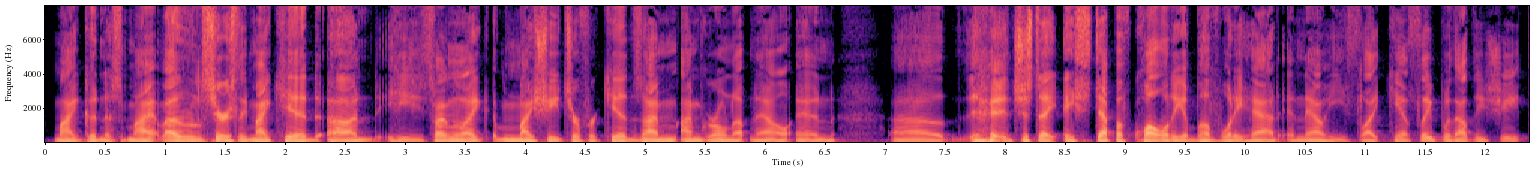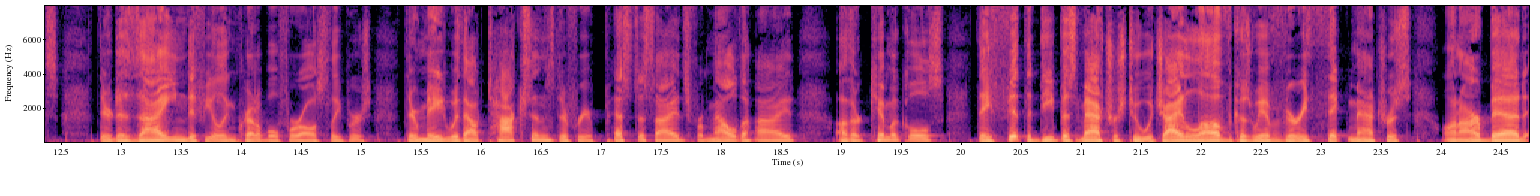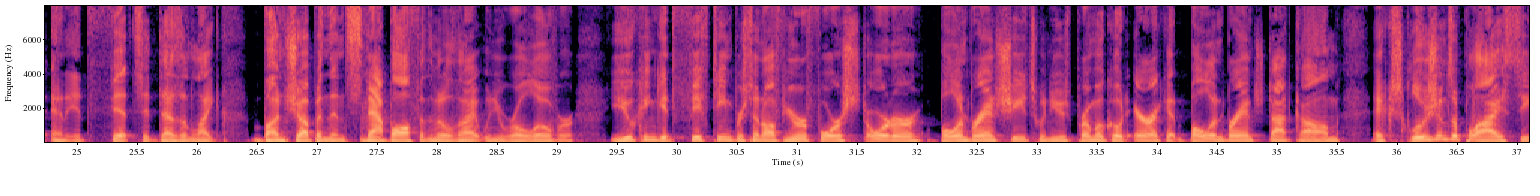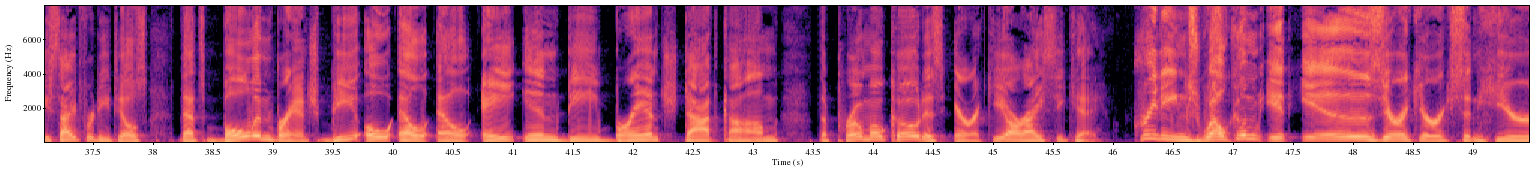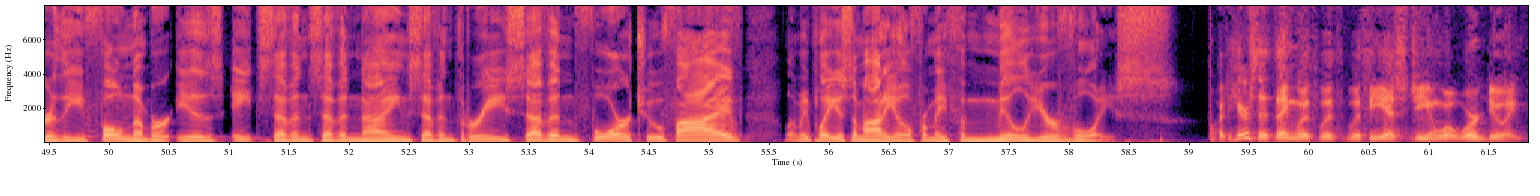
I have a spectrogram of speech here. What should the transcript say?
My goodness, my uh, seriously, my kid, uh, he's finally like my sheets are for kids. I'm I'm grown up now, and uh, it's just a, a step of quality above what he had. And now he's like can't sleep without these sheets. They're designed to feel incredible for all sleepers. They're made without toxins. They're free of pesticides, formaldehyde, other chemicals. They fit the deepest mattress too, which I love because we have a very thick mattress on our bed and it fits. It doesn't like bunch up and then snap off in the middle of the night when you roll over. You can get 15% off your forced order Boll and Branch sheets when you use promo code Erick at bollandbranch.com. Exclusions apply. See site for details. That's Boll and Branch, B O L L A N D branch.com. The promo code is Erick, E R I C K. Greetings, welcome. It is Erick Erickson here. The phone number is 877 973 7425. Let me play you some audio from a familiar voice. But here's the thing with, with, with ESG and what we're doing.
